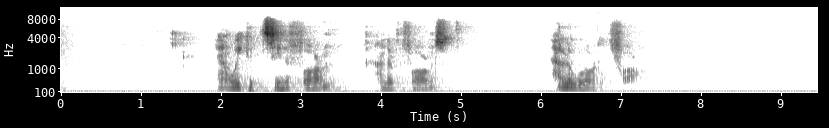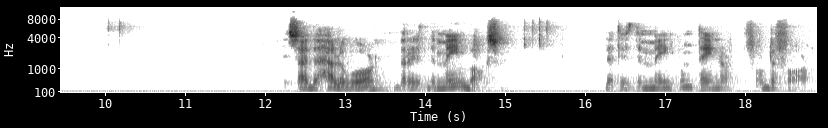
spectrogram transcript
and we could see the form under Forms Hello World form. Inside the Hello World there is the main box that is the main container for the form.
